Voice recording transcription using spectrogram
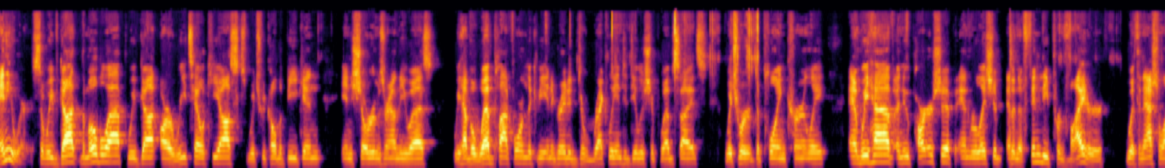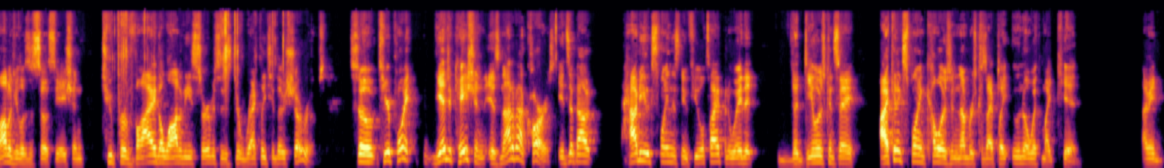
anywhere. So we've got the mobile app, we've got our retail kiosks, which we call the Beacon, in showrooms around the US. We have a web platform that can be integrated directly into dealership websites, which we're deploying currently. And we have a new partnership and relationship as an affinity provider with the National Auto Dealers Association to provide a lot of these services directly to those showrooms. So, to your point, the education is not about cars. It's about how do you explain this new fuel type in a way that the dealers can say, I can explain colors and numbers because I play Uno with my kid. I mean,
